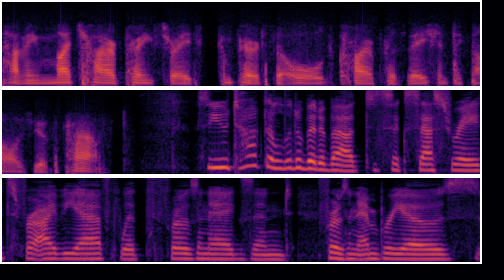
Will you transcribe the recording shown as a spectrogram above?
having much higher pregnancy rates compared to the old cryopreservation technology of the past. So you talked a little bit about success rates for IVF with frozen eggs and frozen embryos.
